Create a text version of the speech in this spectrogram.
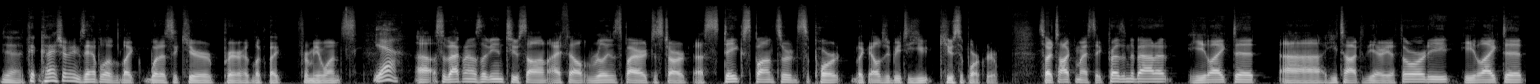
Yeah. Can, can I share an example of like what a secure prayer had looked like for me once? Yeah. Uh, so back when I was living in Tucson, I felt really inspired to start a stake-sponsored support, like LGBTQ support group. So I talked to my stake president about it. He liked it. Uh, he talked to the area authority. He liked it.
